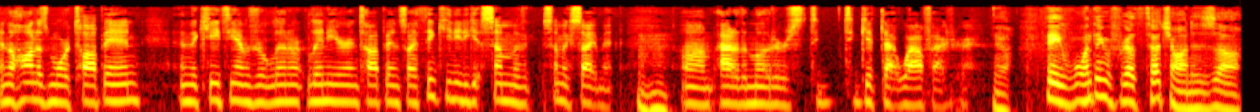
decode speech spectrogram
and the Honda's more top end, and the KTM's are linear, linear and top end. So I think you need to get some of- some excitement um, out of the motors to to get that wow factor. Yeah. Hey, one thing we forgot to touch on is uh,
